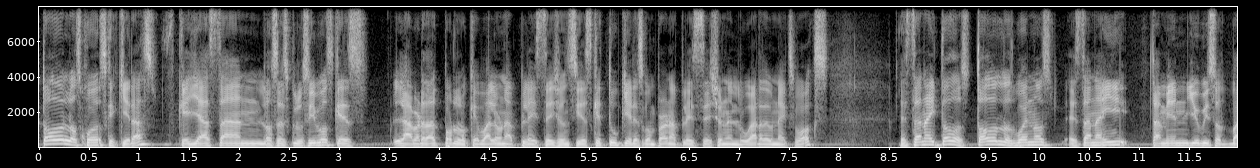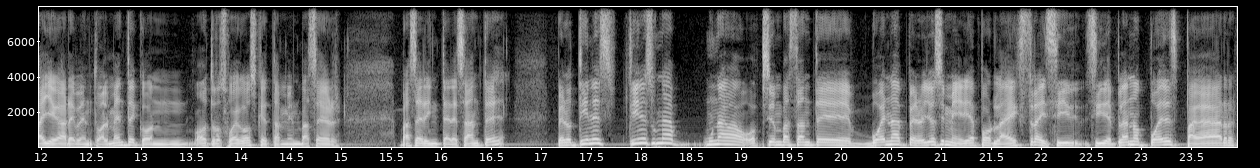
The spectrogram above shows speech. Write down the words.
todos los juegos que quieras, que ya están los exclusivos, que es la verdad por lo que vale una PlayStation, si es que tú quieres comprar una PlayStation en lugar de un Xbox. Están ahí todos, todos los buenos están ahí. También Ubisoft va a llegar eventualmente con otros juegos que también va a ser, va a ser interesante. Pero tienes, tienes una, una opción bastante buena, pero yo sí me iría por la extra. Y si, si de plano puedes pagar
